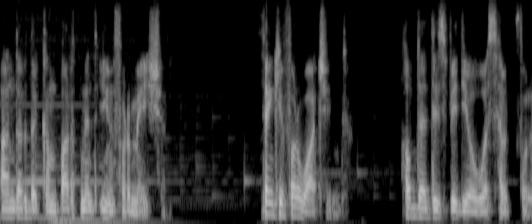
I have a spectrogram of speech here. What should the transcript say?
under the compartment information. Thank you for watching. Hope that this video was helpful.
